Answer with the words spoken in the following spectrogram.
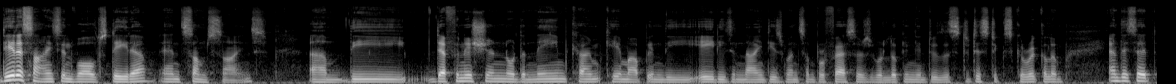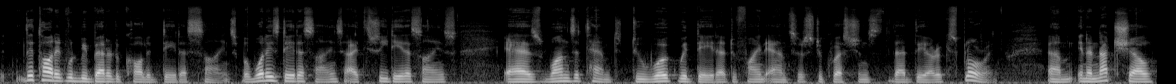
Data science involves data and some science. Um, the definition or the name came, came up in the 80s and 90s when some professors were looking into the statistics curriculum and they said they thought it would be better to call it data science. But what is data science? I see data science as one's attempt to work with data to find answers to questions that they are exploring. Um, in a nutshell,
